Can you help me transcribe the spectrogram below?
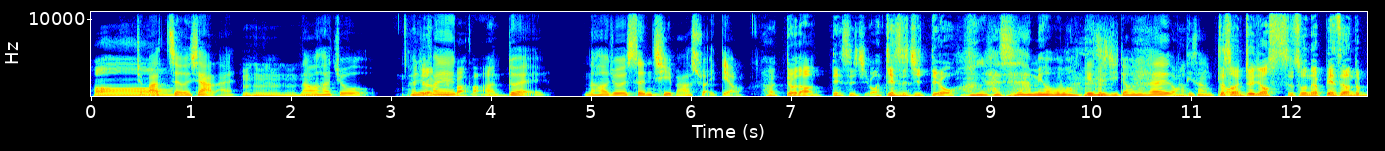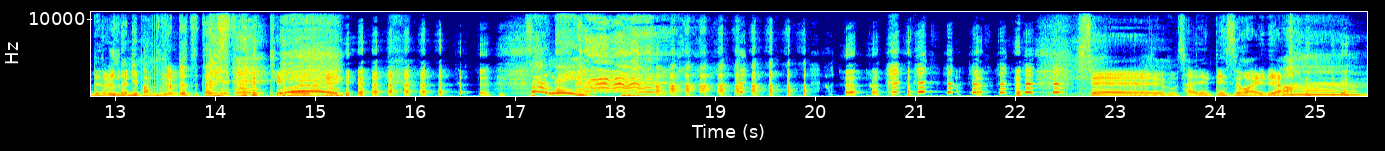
哦，就把它折下来，嗯哼哼哼，然后她就她她就发现办法按对，然后就会生气把它甩掉，然后丢到电视机，往电视机丢。还是她没有往电视机丢，她在往地上丢。这时候你就用使出那个变色龙的 能力，把它 再舔回来。赞呢，塞，我差一点电视坏掉。啊，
